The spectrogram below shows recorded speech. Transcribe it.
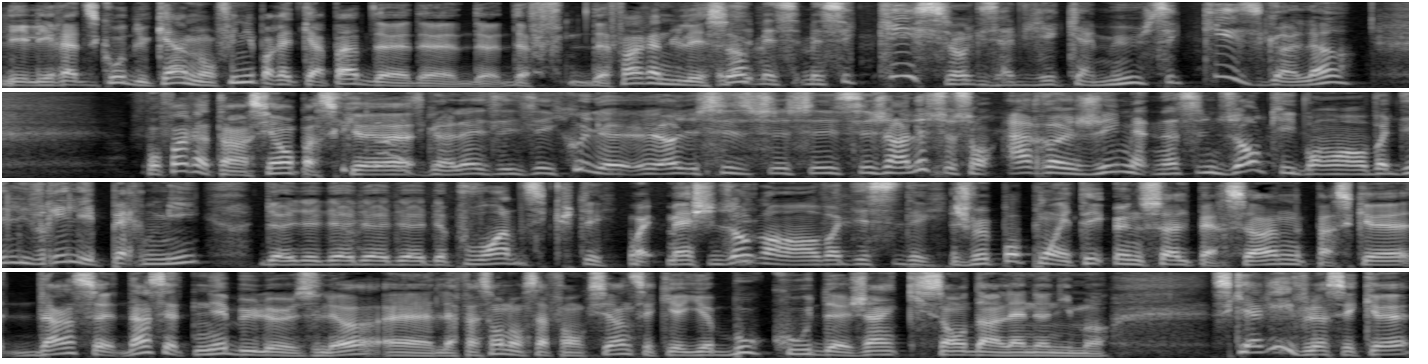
les, les radicaux de l'UQAM ont fini par être capables de, de, de, de, faire annuler ça. mais c'est qui ça, Xavier Camus? C'est qui ce gars-là? Faut faire attention parce que ce gars-là? Euh, ces gens-là se sont arrogés maintenant. C'est nous autres qui vont, on va délivrer les permis de, de, de, de, pouvoir discuter. ouais, mais je, Nous autres, on, va décider. je veux pas pointer une seule personne parce que dans ce dans cette nébuleuse là, la façon dont ça fonctionne, c'est qu'il y a beaucoup de gens qui sont dans l'anonymat. Ce qui arrive là, c'est que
